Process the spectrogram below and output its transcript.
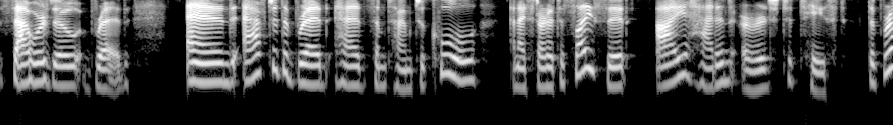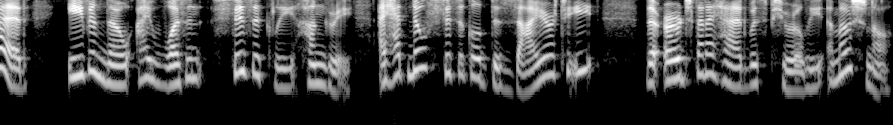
sourdough bread. And after the bread had some time to cool and I started to slice it, I had an urge to taste the bread, even though I wasn't physically hungry. I had no physical desire to eat. The urge that I had was purely emotional.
